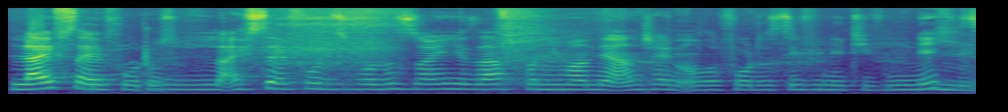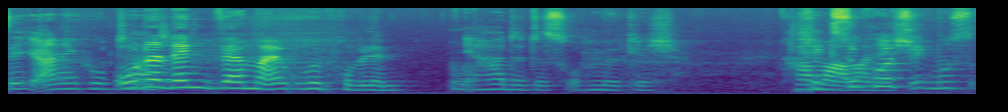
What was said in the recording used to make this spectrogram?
Lifestyle-Fotos. Lifestyle-Fotos, wurde uns neulich gesagt, von jemandem, der anscheinend unsere Fotos definitiv nicht sich angeguckt Oder hat. denkt, wir haben ein Alkoholproblem. Ja, das ist auch möglich. Haben Kriegst du kurz? nicht. Ich muss.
